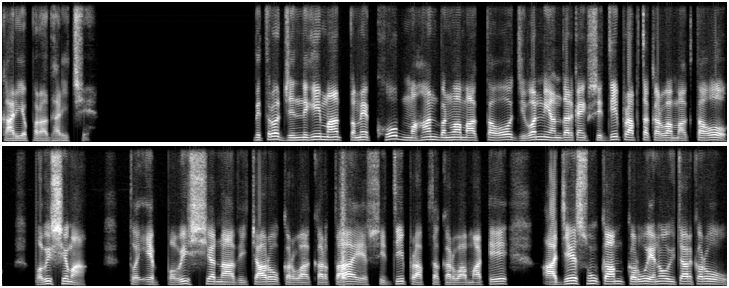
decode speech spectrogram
કાર્ય પર આધારિત છે. મિત્રો, જિંદગીમાં તમે ખૂબ મહાન બનવા માગતા હો, જીવનની અંદર કંઈક સિદ્ધિ પ્રાપ્ત કરવા માગતા હો, ભવિષ્યમાં તો એ ભવિષ્યના વિચારો કરવા કરતાં એ સિદ્ધિ પ્રાપ્ત કરવા માટે આજે શું કામ કરવું એનો વિચાર કરો.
